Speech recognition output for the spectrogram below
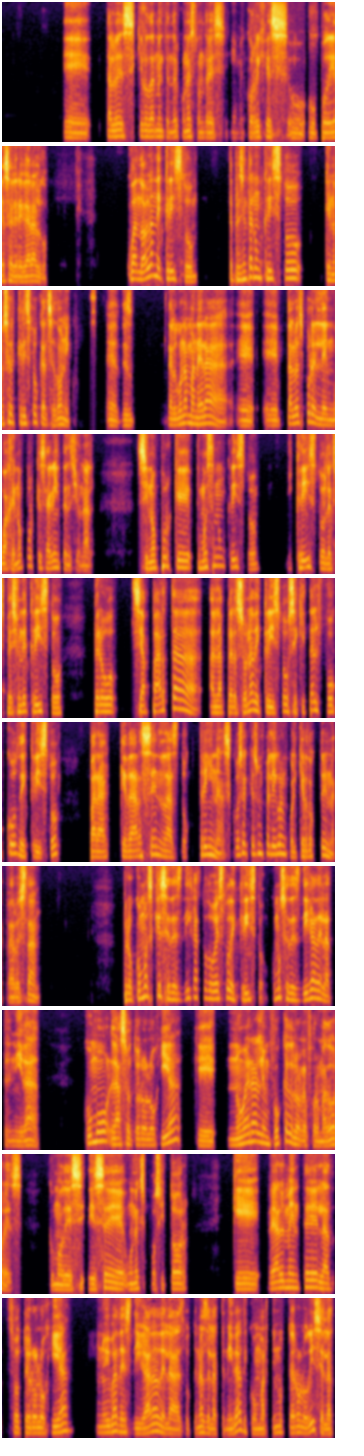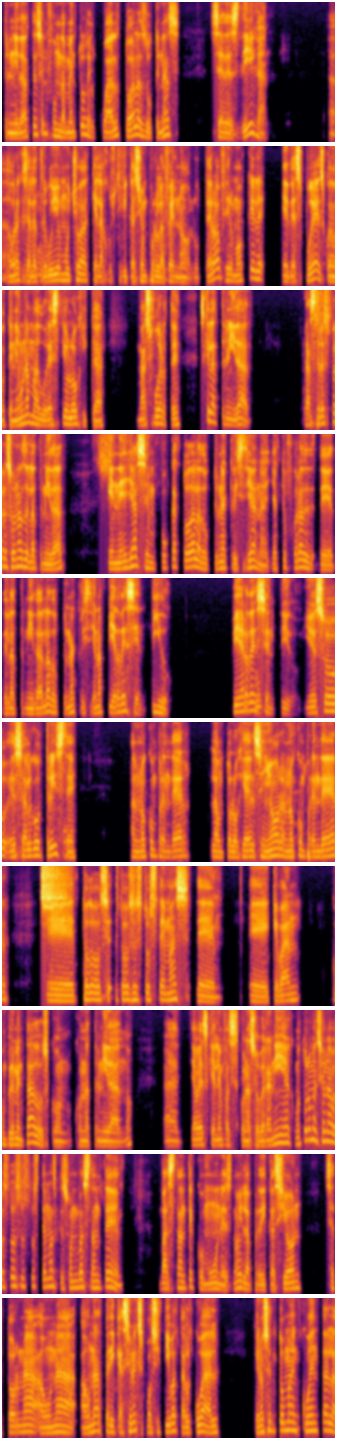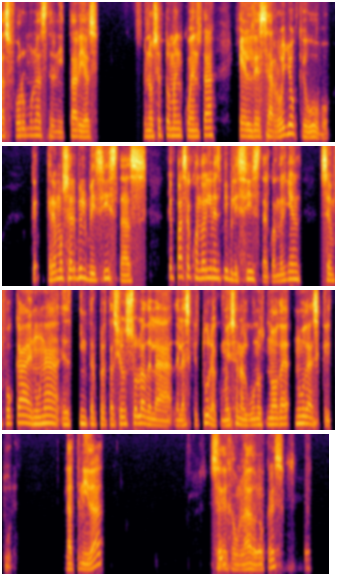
eh, Tal vez quiero darme a entender con esto, Andrés, y me corriges o, podrías agregar algo. Cuando hablan de Cristo, te presentan un Cristo que no es el Cristo calcedónico. Eh, de, alguna manera, eh, eh, tal vez por el lenguaje, no porque se haga intencional, sino porque te muestran un Cristo y Cristo, la expresión de Cristo, pero se aparta a la persona de Cristo, se quita el foco de Cristo para quedarse en las doctrinas, cosa que es un peligro en cualquier doctrina, claro está. Pero ¿cómo es que se desdiga todo esto de Cristo? ¿Cómo se desdiga de la Trinidad? ¿Cómo la soterología, que no era el enfoque de los reformadores, como dice un expositor, que realmente la soterología no iba desdigada de las doctrinas de la Trinidad, y como Martín Lutero lo dice, la Trinidad es el fundamento del cual todas las doctrinas se desdigan. Ahora que se le atribuye mucho a que la justificación por la fe, no, Lutero afirmó que eh, después, cuando tenía una madurez teológica más fuerte, es que la Trinidad, las tres personas de la Trinidad, en ella se enfoca toda la doctrina cristiana, ya que fuera de, la Trinidad la doctrina cristiana pierde sentido, pierde sentido. Y eso es algo triste al no comprender la ontología del Señor, al no comprender eh, todos, todos estos temas de, eh, que van complementados con, la Trinidad, ¿no? Ah, ya ves que el énfasis con la soberanía, como tú lo mencionabas, todos estos temas que son bastante, bastante comunes, ¿no? Y la predicación se torna a una, a una predicación expositiva tal cual, que no se toma en cuenta las fórmulas trinitarias, no se toma en cuenta el desarrollo que hubo. queremos ser biblicistas. ¿Qué pasa cuando alguien es biblicista? Cuando alguien se enfoca en una eh, interpretación sola de la, de la escritura, como dicen algunos, no da, nuda escritura. La Trinidad se deja a un lado, ¿no crees?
